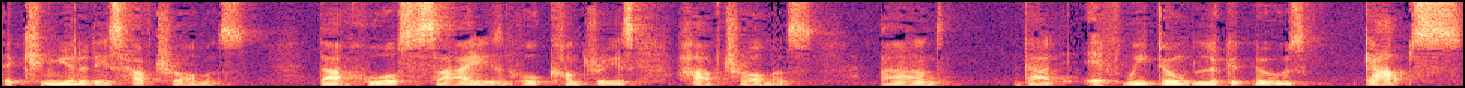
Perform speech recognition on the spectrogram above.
That communities have traumas, that whole societies and whole countries have traumas, and that if we don't look at those gaps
